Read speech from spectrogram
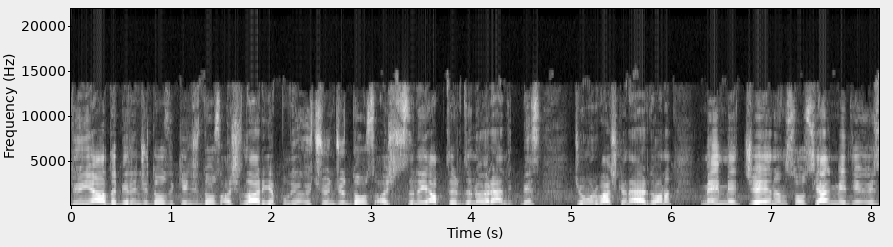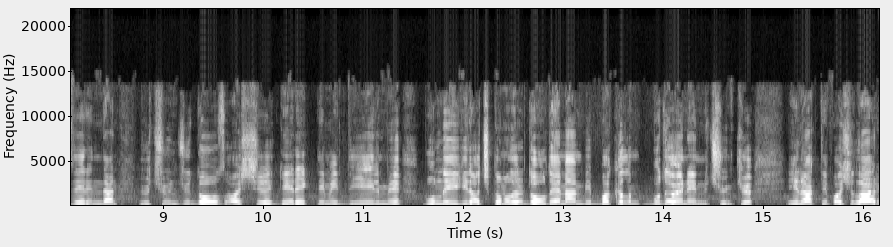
dünyada birinci doz, ikinci doz aşılar yapılıyor. Üçüncü doz aşısını yaptırdığını öğrendik biz. Cumhurbaşkanı Erdoğan'ın. Mehmet Ceyhan'ın sosyal medya üzerinden 3. doz aşı gerekli mi değil mi? Bununla ilgili açıklamaları da oldu. Hemen bir bakalım. Bu da önemli çünkü. İnaktif aşılar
